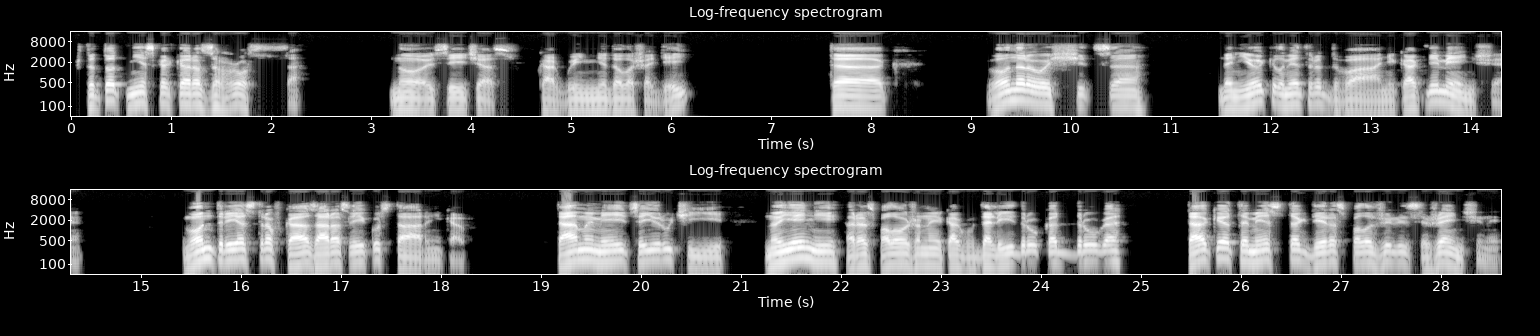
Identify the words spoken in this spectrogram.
что тот несколько разросся. Но сейчас как бы не до лошадей. Так, вон рощица. До нее километра два, никак не меньше. Вон три островка зарослей кустарников. Там имеются и ручьи, но и они расположены как вдали друг от друга, так и от места, где расположились женщины.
